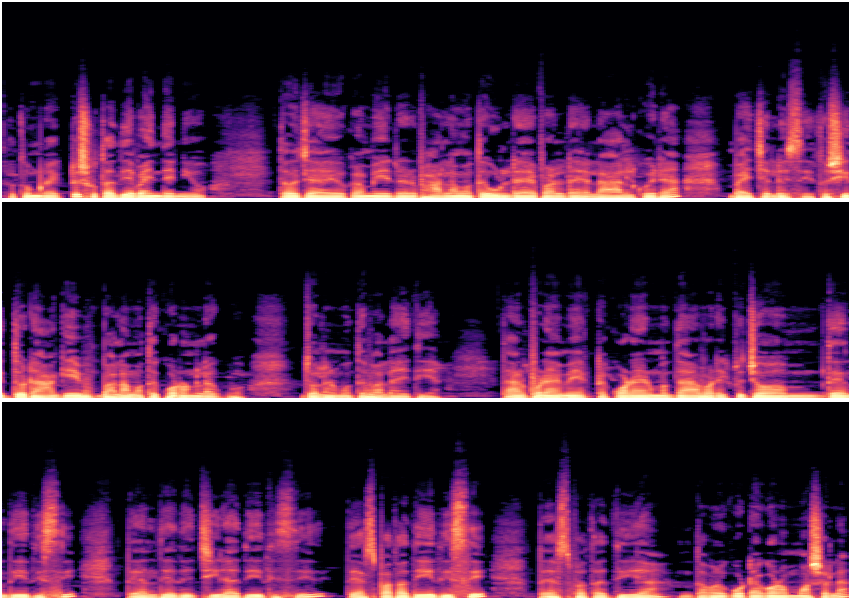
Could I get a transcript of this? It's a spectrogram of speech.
তো তোমরা একটু সুতা দিয়ে বাইন্দে নিও। তো যাই হোক, আমি এটার ভালো মতো উল্টায় পাল্টায় লাল করে বাইচা লইছি। তো সিদ্ধটা আগেই ভালো মতো করণ লাগবো, জলের মধ্যে ফালাই দিয়ে। তারপরে আমি একটা কড়াইয়ের মধ্যে আবার একটু জ তেল দিয়ে দিছি। তেল দিয়ে দিয়ে জিরা দিয়ে দিছি, তেজপাতা দিয়ে দিছি। তেজপাতা দিয়া তারপরে গোটা গরম মশলা,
